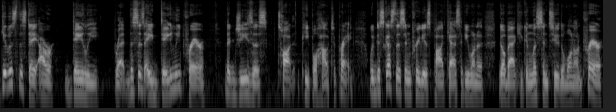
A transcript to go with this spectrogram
Give us this day our daily bread. This is a daily prayer that Jesus taught people how to pray. We've discussed this in previous podcasts. If you want to go back, you can listen to the one on prayer.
